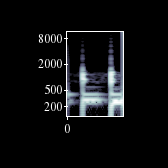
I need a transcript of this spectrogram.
you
